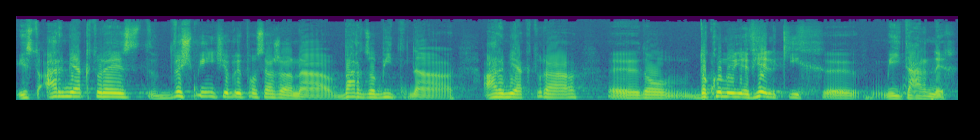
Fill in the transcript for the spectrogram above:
jest to armia, która jest wyśmienicie wyposażona, bardzo bitna. Armia, która y, no, dokonuje wielkich y, militarnych,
